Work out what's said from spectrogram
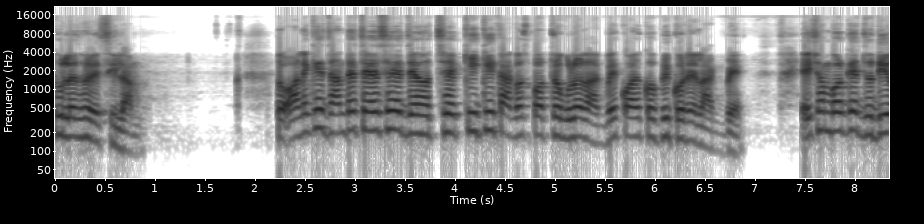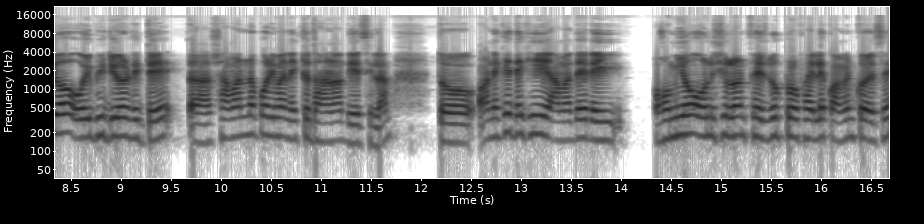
তুলে ধরেছিলাম। তো অনেকে জানতে চেয়েছে যে হচ্ছে কি কি কাগজপত্রগুলো লাগবে, কয় কপি করে লাগবে। এই সম্পর্কে যদিও ওই ভিডিওটিতে সামান্য পরিমাণ একটু ধারণা দিয়েছিলাম। তো অনেকে দেখি আমাদের এই হোমিও অনুশীলন ফেসবুক প্রোফাইলে কমেন্ট করেছে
